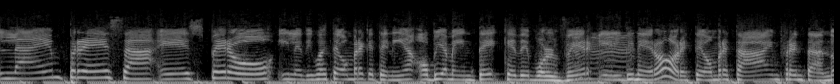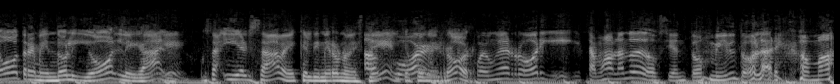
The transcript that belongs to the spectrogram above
la empresa esperó y le dijo a este hombre que tenía obviamente que devolver el dinero. Ahora este hombre está enfrentando tremendo lío legal. Sí. O sea, y él sabe que el dinero no es de él, que fue un error. Fue un error y, y estamos hablando de 200 mil dólares, jamás.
